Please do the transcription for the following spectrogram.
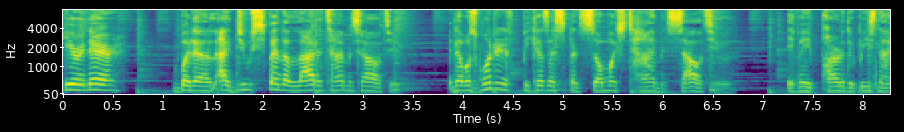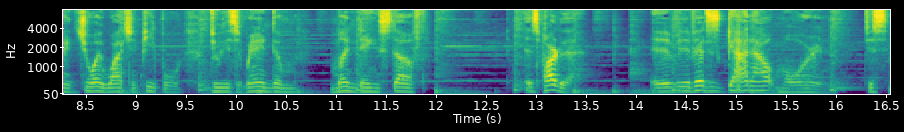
here and there, but uh, I do spend a lot of time in solitude. And I was wondering if because I spent so much time in solitude, it may be part of the reason I enjoy watching people do this random mundane stuff is part of that. If, if I just got out more and just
